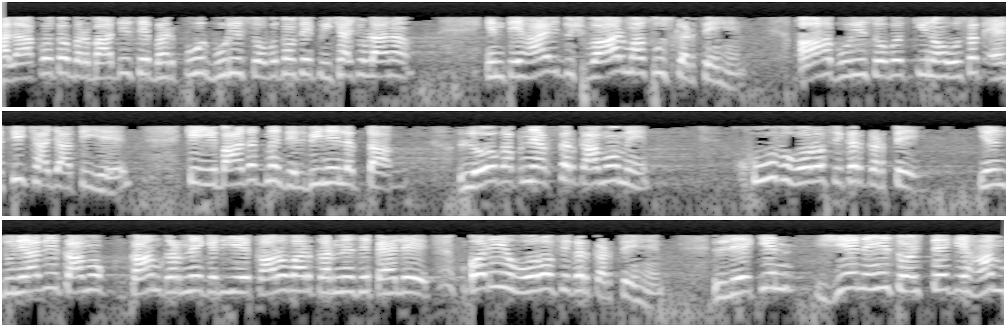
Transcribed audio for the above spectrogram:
ہلاکت و بربادی سے بھرپور بری صحبتوں سے پیچھا چھڑانا انتہائی دشوار محسوس کرتے ہیں۔ آہ، بری صحبت کی نوسط ایسی چھا جاتی ہے کہ عبادت میں دل بھی نہیں لگتا۔ لوگ اپنے اکثر کاموں میں خوب غور و فکر کرتے یعنی دنیاوی کاموں، کام کرنے کے لیے، کاروبار کرنے سے پہلے بڑی غور و فکر کرتے ہیں۔ لیکن یہ نہیں سوچتے کہ ہم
